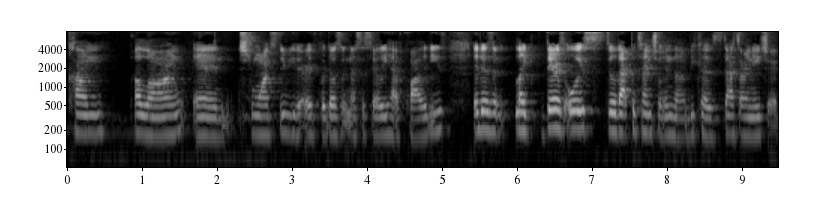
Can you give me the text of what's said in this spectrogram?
come along and wants to be the earth but doesn't necessarily have qualities it doesn't like there's always still that potential in them because that's our nature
